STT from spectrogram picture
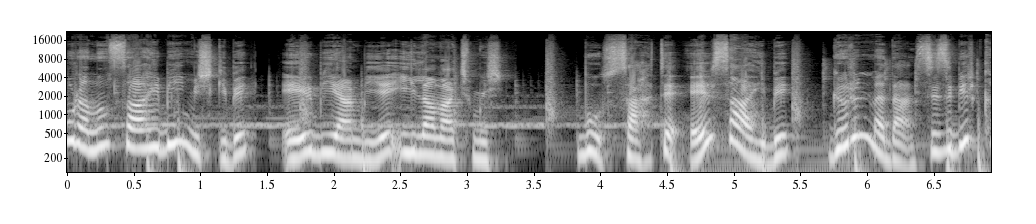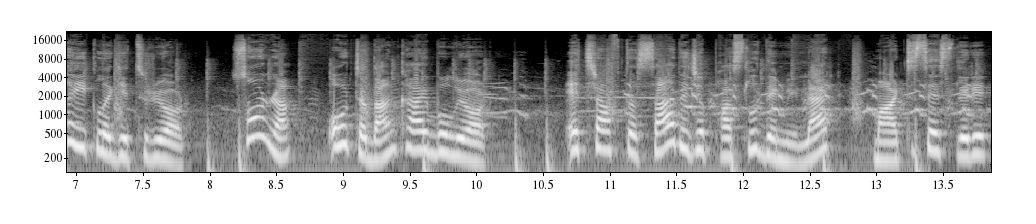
buranın sahibiymiş gibi Airbnb'ye ilan açmış. Bu sahte ev sahibi görünmeden sizi bir kayıkla getiriyor. Sonra ortadan kayboluyor. Etrafta sadece paslı demirler, martı sesleri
